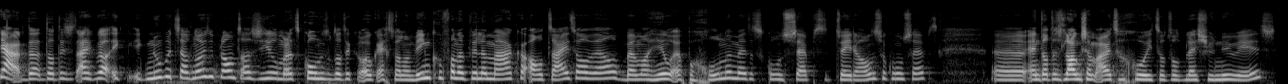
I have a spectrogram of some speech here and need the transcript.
ja dat, dat is het eigenlijk wel. Ik, ik noem het zelf nooit een plantenasiel, maar dat komt omdat ik er ook echt wel een winkel van heb willen maken. Altijd al wel. Ik ben wel heel erg begonnen met het concept, het tweedehandse concept. Eh, en dat is langzaam uitgegroeid tot wat Bless You nu is.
